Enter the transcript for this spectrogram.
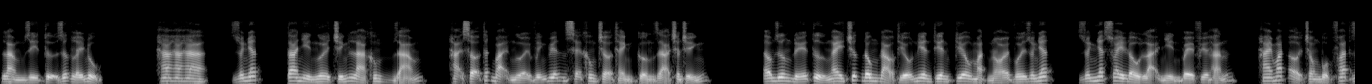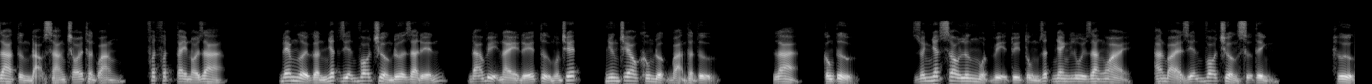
làm gì tự dứt lấy đủ ha ha ha, doanh nhất, ta nhìn ngươi chính là không dám, hại sợ thất bại người vĩnh viễn sẽ không trở thành cường giả chân chính. Âm dương đế tử ngay trước đông đảo thiếu niên tiên kiêu mặt nói với doanh nhất doanh nhất xoay đầu lại nhìn về phía hắn, hai mắt ở trong buộc phát ra từng đạo sáng chói thần quang, phất phất tay nói ra. Đem người gần nhất diễn võ trường đưa ra đến, đã vị này đế tử muốn chết, nhưng treo không được bản thần tử. Là, công tử doanh nhất sau lưng một vị tùy tùng rất nhanh lui ra ngoài, an bài diễn võ trường sự tình. Hừ,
